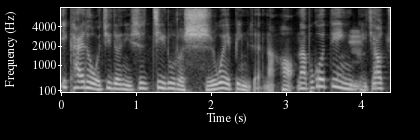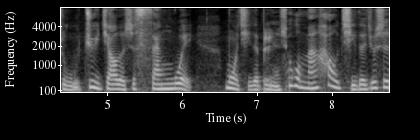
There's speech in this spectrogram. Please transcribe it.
一开头我记得你是记录了十位病人呐，好，那不过电影比较主聚焦的是三位末期的病人，所以我蛮好奇的，就是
